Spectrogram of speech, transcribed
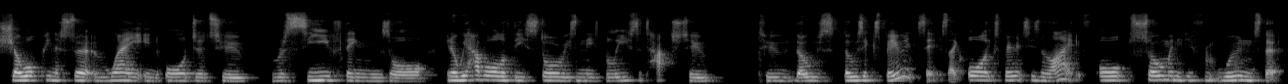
show up in a certain way in order to receive things or you know we have all of these stories and these beliefs attached to to those those experiences like all experiences in life all so many different wounds that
